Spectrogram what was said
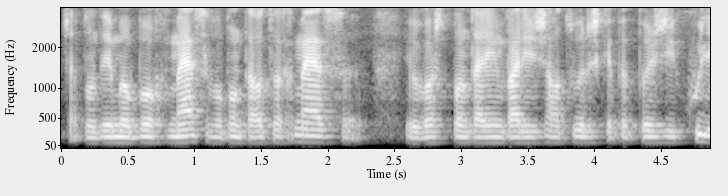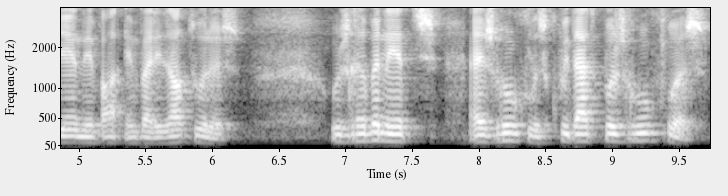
já plantei uma boa remessa, vou plantar outra remessa. Eu gosto de plantar em várias alturas, que é para depois ir colhendo em várias alturas. Os rabanetes, as rúculas, cuidado com as rúculas,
